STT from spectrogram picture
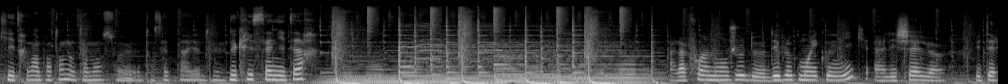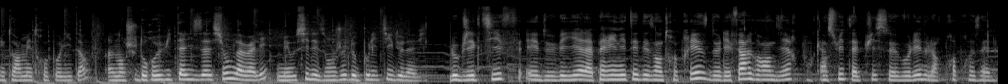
qui est très important, notamment dans cette période de crise sanitaire à la fois un enjeu de développement économique à l'échelle du territoire métropolitain, un enjeu de revitalisation de la vallée, mais aussi des enjeux de politique de la vie. L'objectif est de veiller à la pérennité des entreprises, de les faire grandir pour qu'ensuite elles puissent voler de leurs propres ailes.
